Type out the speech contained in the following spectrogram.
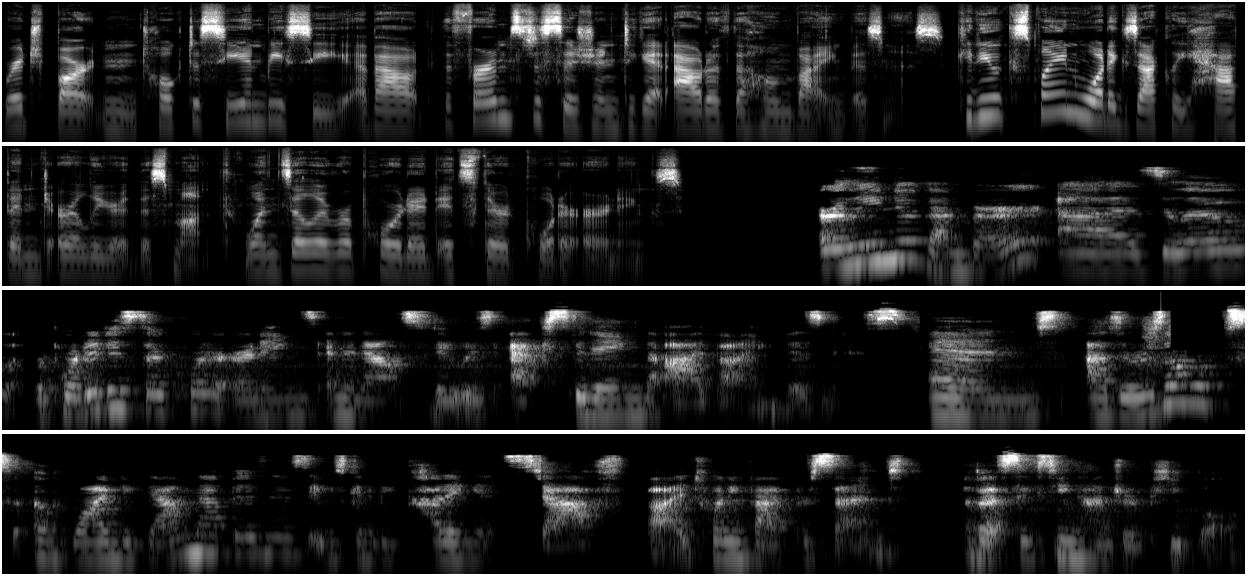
Rich Barton talk to CNBC about the firm's decision to get out of the home buying business. Can you explain what exactly happened earlier this month when Zillow reported its third quarter earnings? Early in November, uh, Zillow reported its third quarter earnings and announced that it was exiting the iBuying business. And as a result of winding down that business, it was going to be cutting its staff by 25%, about 1,600 people.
